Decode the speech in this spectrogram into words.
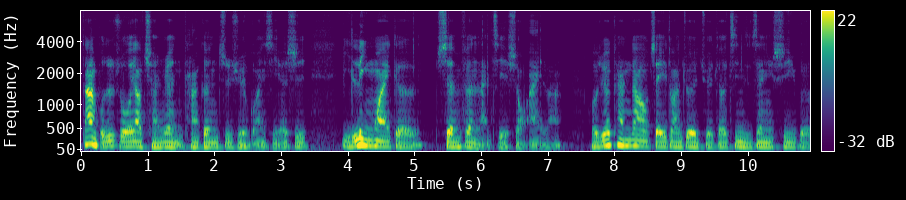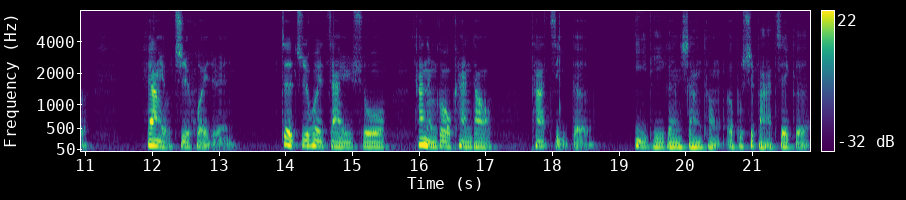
当然不是说要承认他跟智旭的关系，而是以另外一个。身份来接受艾拉，我觉得看到这一段就会觉得金子正是一个非常有智慧的人。这智慧在于说，他能够看到他自己的议题跟伤痛，而不是把这个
